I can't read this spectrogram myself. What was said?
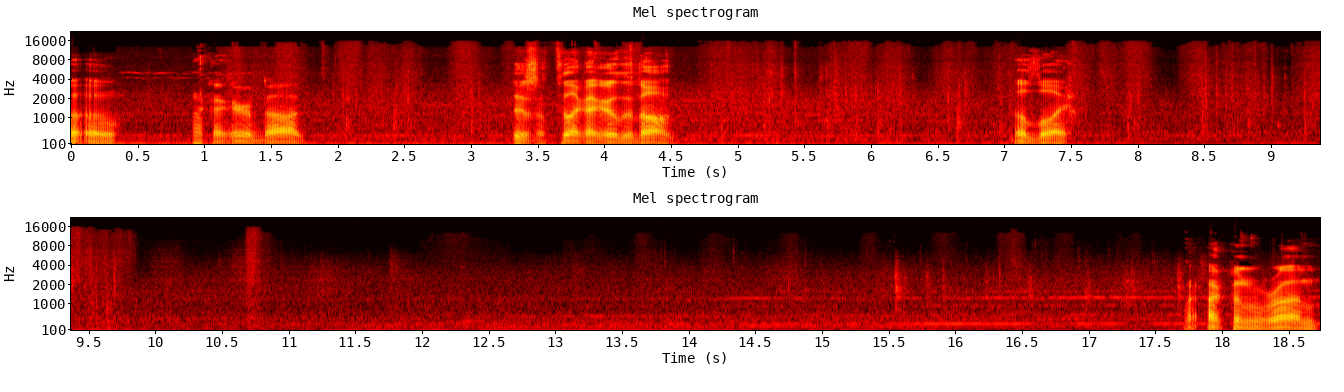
Uh-oh. I I hear a dog. There's, I feel like I hear the dog. Oh boy. I- I can run.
